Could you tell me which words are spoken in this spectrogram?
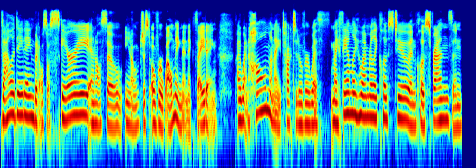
validating but also scary and also, you know, just overwhelming and exciting. I went home and I talked it over with my family who I'm really close to and close friends and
